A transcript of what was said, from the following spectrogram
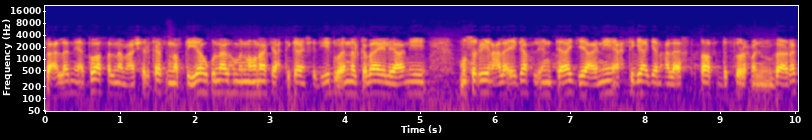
فعلا تواصلنا مع الشركات النفطية وقلنا لهم إن هناك احتكان شديد وإن القبائل يعني مصرين على إيقاف الإنتاج يعني احتجاجا على اختطاف الدكتور أحمد المبارك.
